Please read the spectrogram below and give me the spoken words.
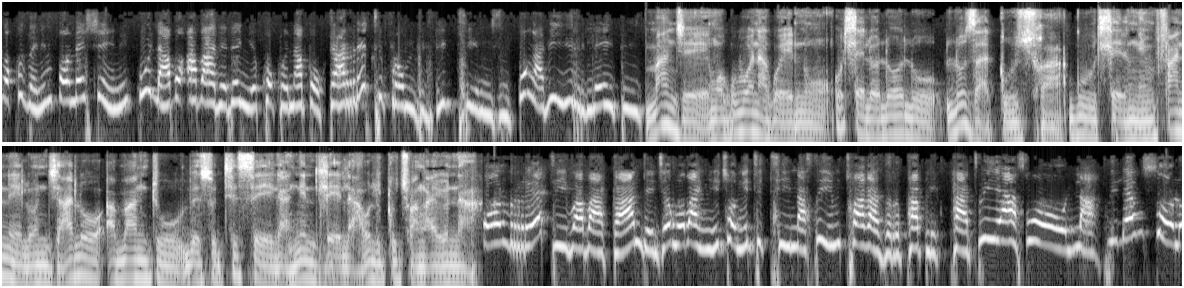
ilokhuzeni information kulabo ababe bengekho khonapho direct from the victims kungabi yi-related. Manje ngokubona kwenu uhlelo lolu luzaqutshwa kuhle ngemfanelo njalo abantu besuthiseka ngendlela oluqutshwa ngayo na? Already babagande njengoba ngitsho ngithi thina siyimthu komthwakazi republic party. Siyasola silensolo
